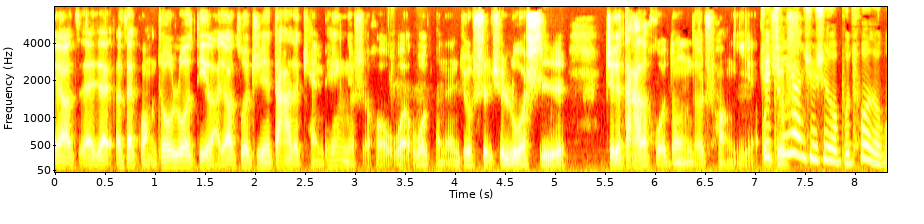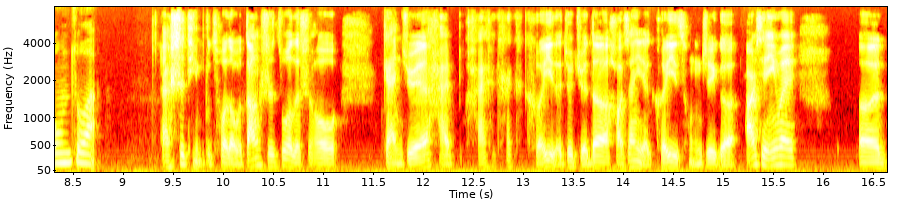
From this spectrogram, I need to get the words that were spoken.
要在要要在广州落地了，要做这些大的 campaign 的时候，我我可能就是去落实这个大的活动的创意，这听上去是个不错的工作啊。哎是挺不错的。我当时做的时候，感觉还还还可以的，就觉得好像也可以从这个，而且因为呃。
